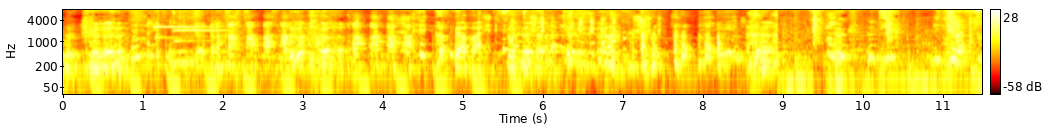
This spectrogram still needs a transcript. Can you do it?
るやばい。そう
